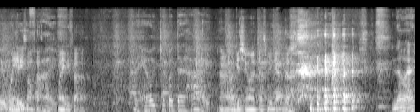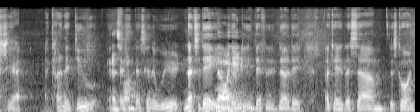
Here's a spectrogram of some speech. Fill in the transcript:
At 185. 185. How the hell you jump up that high? I don't know, I guess you want to test me again though. no, actually, I, I kind of do. That's, that's. That's kind of weird. Not today. No, I hear you. Definitely another day. Okay, let's um let's go on.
